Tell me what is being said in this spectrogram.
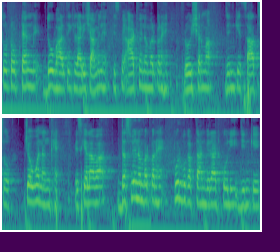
तो टॉप टेन में दो भारतीय खिलाड़ी शामिल हैं, जिसमें आठवें नंबर पर हैं रोहित शर्मा, जिनके सात चौवन अंक हैं। इसके अलावा दसवें नंबर पर हैं पूर्व कप्तान विराट कोहली, जिनके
